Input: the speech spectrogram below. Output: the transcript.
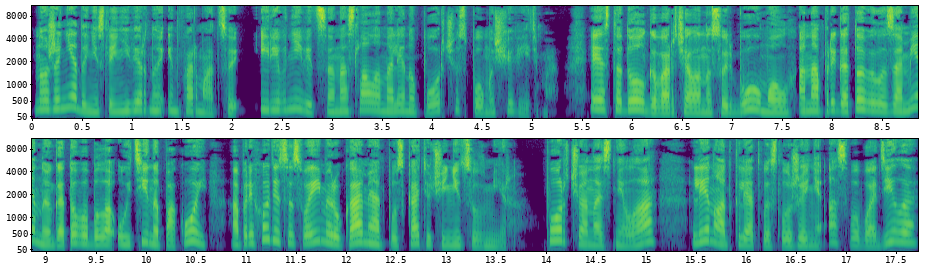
но жене донесли неверную информацию, и ревнивица наслала на Лену порчу с помощью ведьмы. Эста долго ворчала на судьбу, мол, она приготовила замену и готова была уйти на покой, а приходится своими руками отпускать ученицу в мир. Порчу она сняла, Лену от клятвы служения освободила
